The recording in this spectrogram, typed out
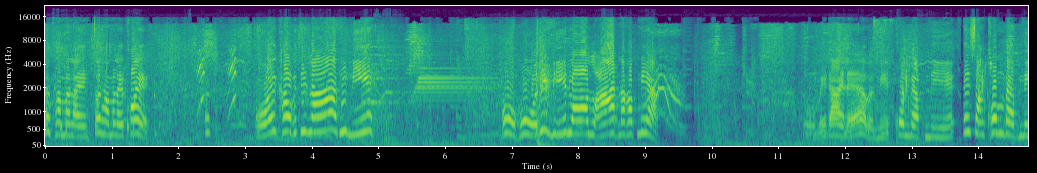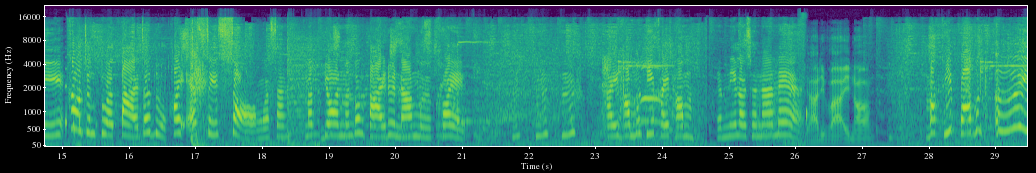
จะทำอะไรจะทำอะไรค่อย โอ้ยเข้าไปที่ล่าพี่หมี โอ้โหพี่หมีรอลาดนะครับเนี่ยโอ้ไม่ได้แล้วแบบนี้คนแบบนี้ในสังคมแบบนี้เข้าจนตัวตายเจ้าดูค่อยแอสซิสสองวะซันมักยอนมันต้องตายด้วยน้ำมือค่อย ใครทำเมื่อกี้ใครทำแบบนี้เราชนะแน่อย่าดีฟ้าไอ้น้องบักพี่ป๊อปมึงเอ้ย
